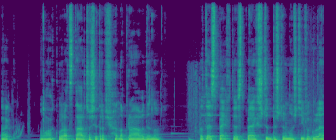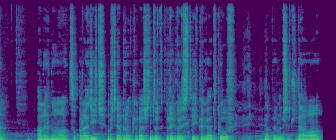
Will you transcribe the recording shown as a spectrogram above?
tak. O, akurat tarcza się trafiła, naprawdę, no. No to jest pech, to jest pech, szczyt bezczelności w ogóle. Ale no, co poradzić? Musiałem brońkę właśnie do któregoś z tych gagatków. na pewno by się przydało.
